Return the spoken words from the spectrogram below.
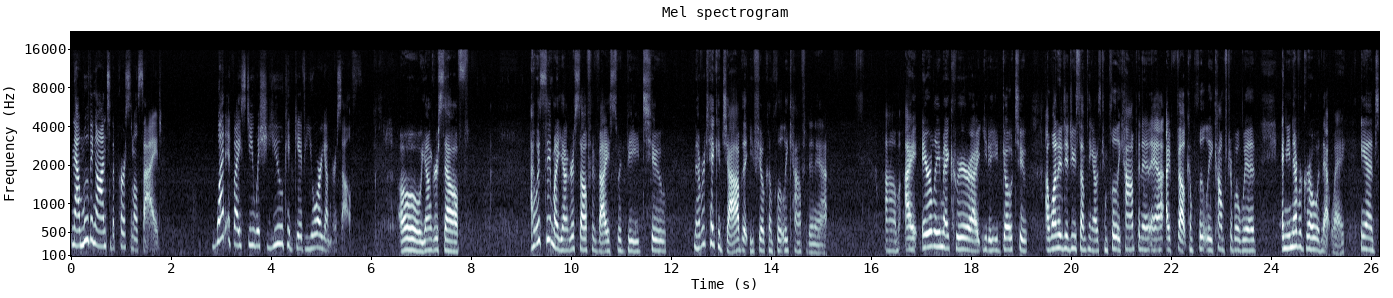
Now, moving on to the personal side, what advice do you wish you could give your younger self? Oh, younger self. I would say my younger self advice would be to never take a job that you feel completely confident at. Um, I early in my career, I, you know, you'd go to, I wanted to do something I was completely confident at, I felt completely comfortable with, and you never grow in that way. And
